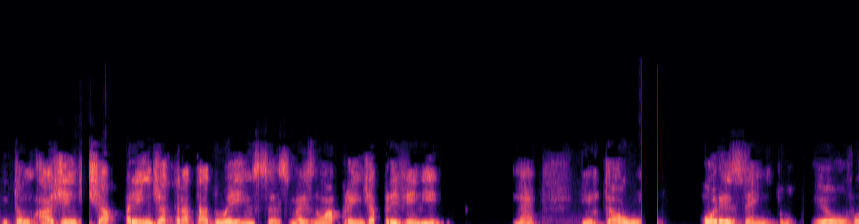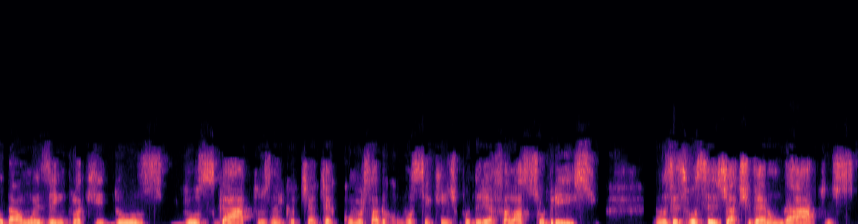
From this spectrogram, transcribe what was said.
Então, a gente aprende a tratar doenças, mas não aprende a prevenir, né? Então, por exemplo, eu vou dar um exemplo aqui dos, dos gatos, né? Que eu tinha até conversado com você que a gente poderia falar sobre isso. Eu não sei se vocês já tiveram gatos,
